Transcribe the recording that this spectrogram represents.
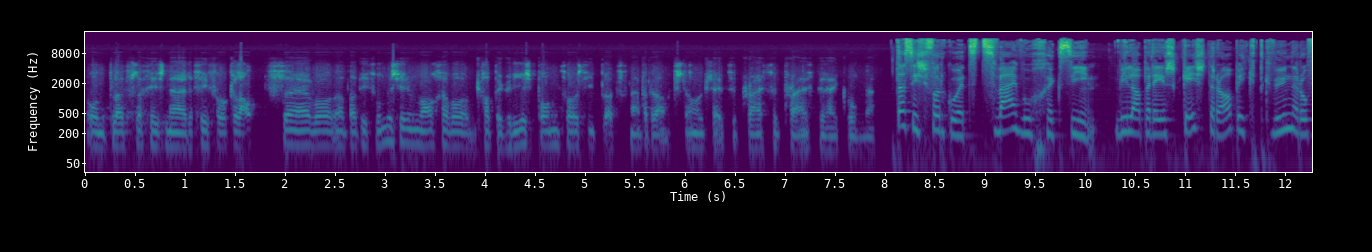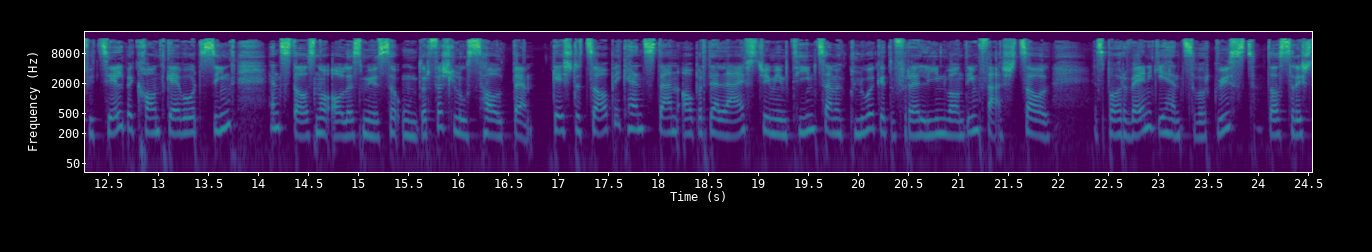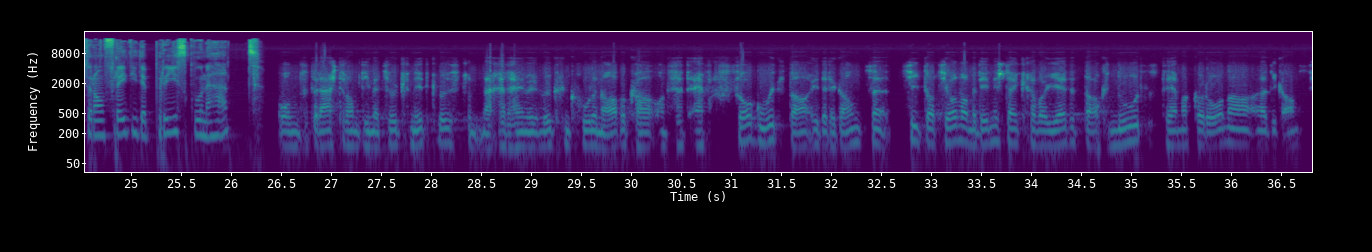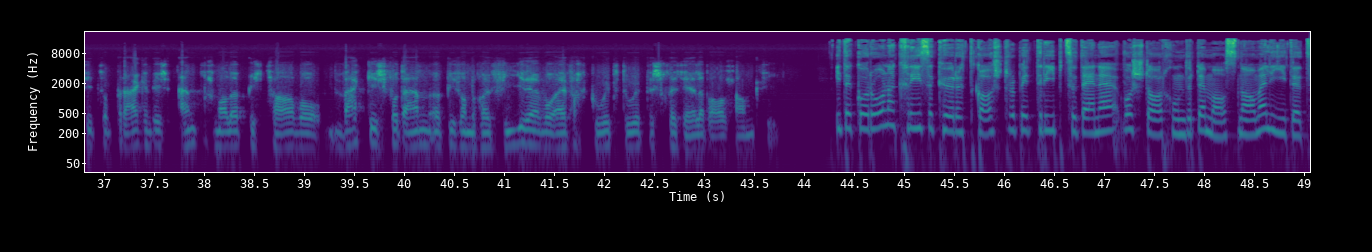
Und plötzlich ist dann von Glatz, äh, wo da die Sonnenschirme machen, wo Kategoriesponsor sind, plötzlich nebenan gestanden und gesagt, Surprise, Surprise, der hat gewonnen. Das war vor gut zwei Wochen. Gewesen. Weil aber erst gestern Abend die Gewinner offiziell bekannt gegeben worden sind, haben sie das noch alles müssen unter Verschluss halten. Gestern Abend haben sie dann aber den Livestream im Team zusammen geschaut auf einer Leinwand im Festsaal. Ein paar wenige haben zwar gewusst, dass das Restaurant Freddy den Preis gewonnen hat. Und der Restaurant-Team hat es wirklich nicht gewusst. Und nachher haben wir wirklich einen coolen Abend gehabt. Und es hat einfach so gut da in der ganzen Situation, wo wir drin stecken, wo jeden Tag nur das Thema Corona äh, die ganze Zeit so prägend ist, endlich mal etwas zu haben, das weg ist von dem, etwas, was wir feiern können, das einfach gut tut. Das war ein Seelenbalsam. Gewesen. In der Corona-Krise gehören die Gastrobetriebe zu denen, die stark unter den Massnahmen leiden.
